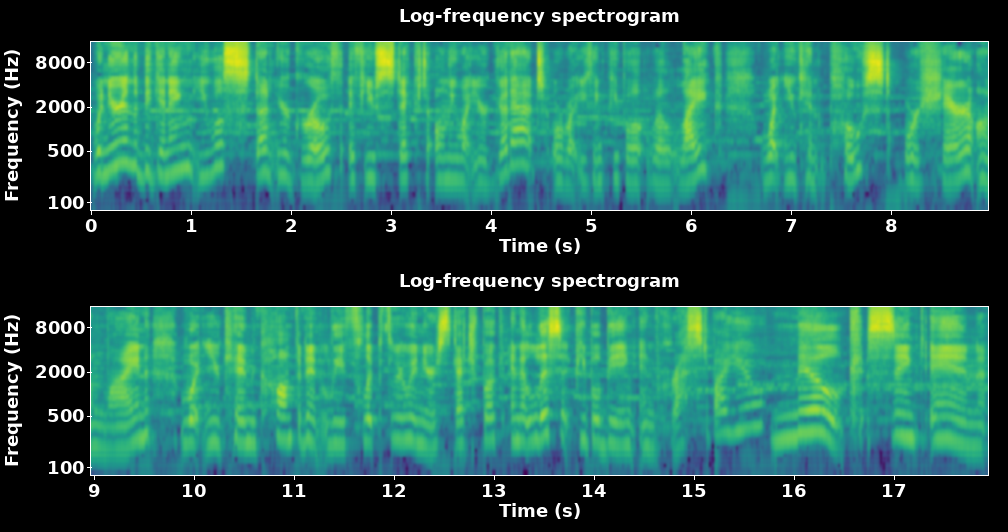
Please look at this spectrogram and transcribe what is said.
When you're in the beginning, you will stunt your growth if you stick to only what you're good at or what you think people will like, what you can post or share online, what you can confidently flip through in your sketchbook and elicit people being impressed by you. Milk sink in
